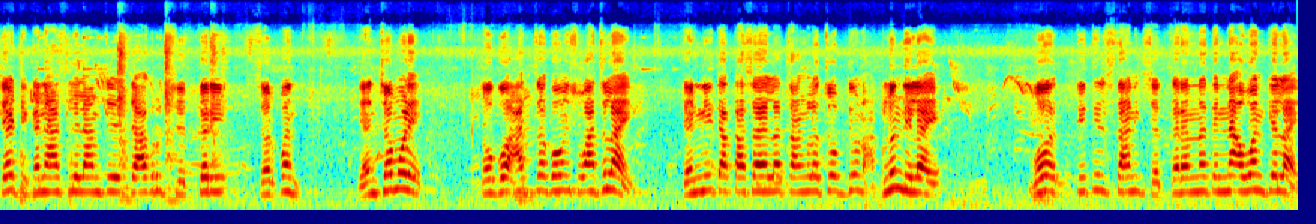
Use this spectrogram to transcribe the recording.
त्या ठिकाणी असलेले आमचे जागृत शेतकरी सरपंच यांच्यामुळे तो गो आजचा गोवंश वाचला आहे त्यांनी त्या कासायाला चांगला चोप देऊन हाकलून दिला आहे व तेथील स्थानिक शेतकऱ्यांना त्यांनी आव्हान केलं आहे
